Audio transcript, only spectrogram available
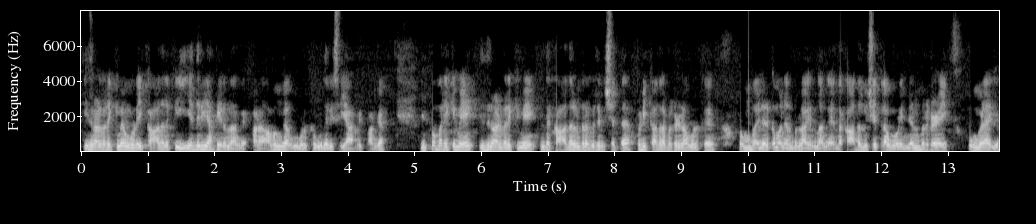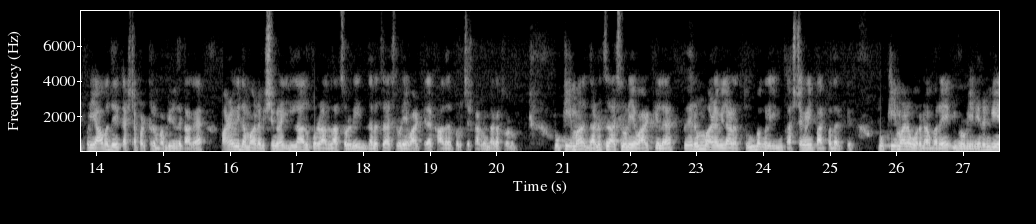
இதனால் வரைக்குமே உங்களுடைய காதலுக்கு எதிரியாக இருந்தாங்க. ஆனா அவங்க உங்களுக்கு உதவி செய்ய ஆரம்பிப்பாங்க. இப்போ வரைக்குமே இது நாள் வரைக்குமே இந்த காதல்ன்ற ஒரு விஷயத்த பிடிக்காத நபர்கள்லாம் உங்களுக்கு ரொம்ப நெருக்கமான நண்பர்களாக இருந்தாங்க. இந்த காதல் விஷயத்துல உங்களுடைய நண்பர்களை உங்களை எப்படியாவது கஷ்டப்படுத்தணும் அப்படின்றதுக்காக பலவிதமான விஷயங்களை இல்லாத பொருளாதெல்லாம் சொல்லி தனுசு ராசினுடைய வாழ்க்கையில காதல் பொறிச்சிருக்காங்கன்னு சொல்லணும். முக்கியமா தனுசு ராசினுடைய வாழ்க்கையில பெரும் அளவிலான துன்பங்களையும் கஷ்டங்களையும் பார்ப்பதற்கு முக்கியமான ஒரு நபரே இவருடைய நெருங்கிய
